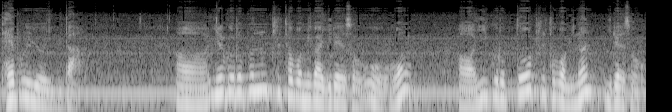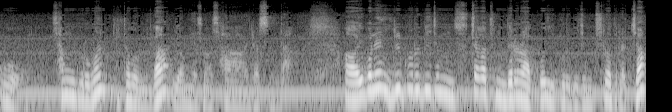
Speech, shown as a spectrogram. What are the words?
대분류입니다. 1그룹은 필터 범위가 1에서 5, 2그룹도 필터 범위는 1에서 5, 3그룹은 필터 범위가 0에서 4 이렇습니다. 어, 이번엔 1그룹이 좀 숫자가 좀 늘어났고 2그룹이 좀 줄어들었죠.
